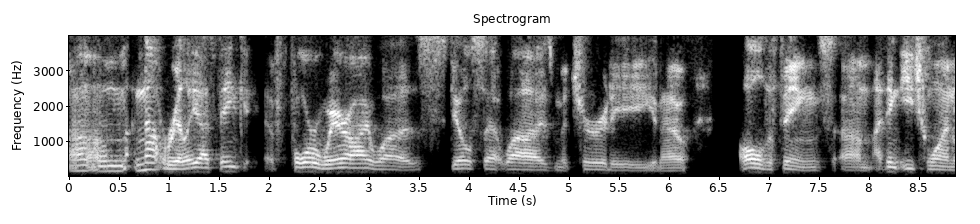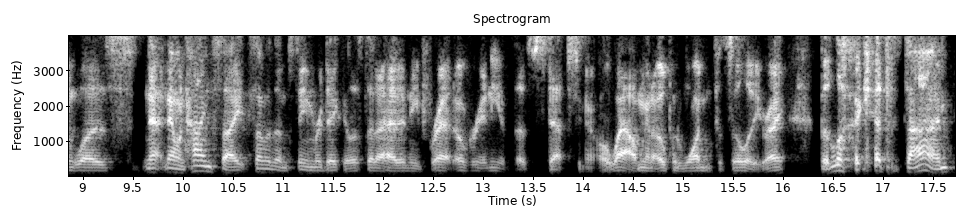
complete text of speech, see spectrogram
Um, not really. I think for where I was, skill set wise, maturity, you know, all the things. Um, I think each one was now, now, in hindsight, some of them seem ridiculous that I had any fret over any of those steps. You know, oh wow, I'm going to open one facility, right? But look, at the time,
